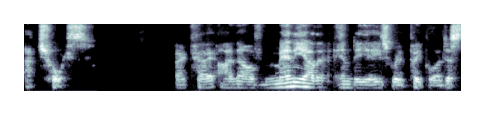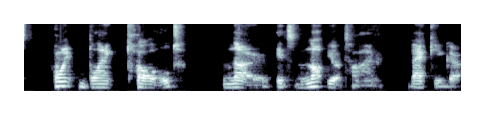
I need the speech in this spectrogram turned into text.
a choice. Okay. I know of many other NDEs where people are just point blank told, no, it's not your time. Back you go.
